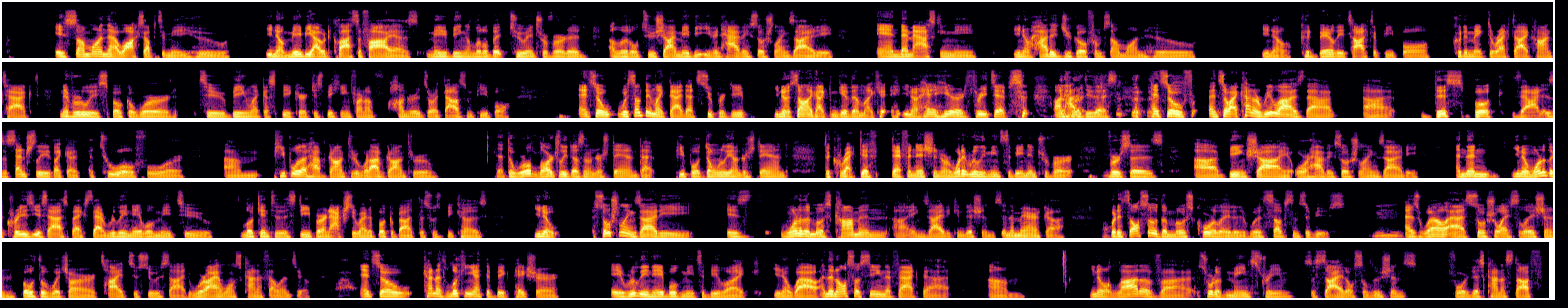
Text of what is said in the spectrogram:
is someone that walks up to me who you know maybe i would classify as maybe being a little bit too introverted a little too shy maybe even having social anxiety and them asking me you know how did you go from someone who you know could barely talk to people couldn't make direct eye contact never really spoke a word to being like a speaker to speaking in front of hundreds or a thousand people. And so with something like that that's super deep you know it's not like i can give them like you know hey here are three tips on how to do this. And so and so i kind of realized that uh this book that is essentially like a, a tool for um people that have gone through what i've gone through that the world largely doesn't understand that people don't really understand the correct def- definition or what it really means to be an introvert Mhm. versus uh, being shy or having social anxiety and then you know one of the craziest aspects that really enabled me to look into this deeper and actually write a book about this was because you know social anxiety is one of the most common uh, anxiety conditions in america. But it's also the most correlated with substance abuse Mm. as well as social isolation, both of which are tied to suicide, where I almost kind of fell into. Wow. And so, kind of looking at the big picture, it really enabled me to be like, you know, wow. And then also seeing the fact that, um, you know, a lot of uh, sort of mainstream societal solutions for this kind of stuff,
